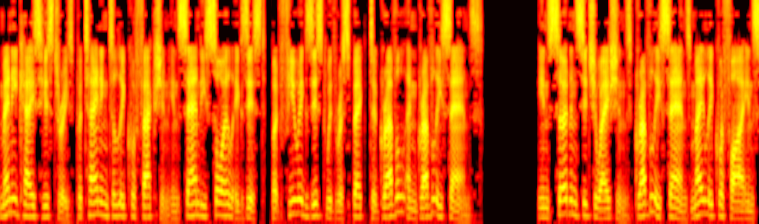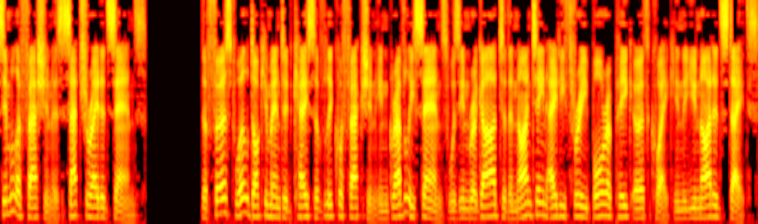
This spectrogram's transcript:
Many case histories pertaining to liquefaction in sandy soil exist, but few exist with respect to gravel and gravelly sands. In certain situations gravelly sands may liquefy in similar fashion as saturated sands. The first well-documented case of liquefaction in gravelly sands was in regard to the 1983 Borah Peak earthquake in the United States.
